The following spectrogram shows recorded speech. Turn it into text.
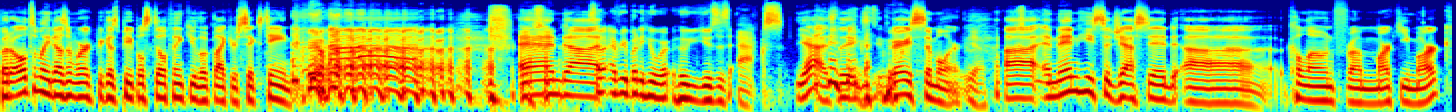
but ultimately doesn't work because people still think you look like you're 16. and uh, so, everybody who who uses Axe. yeah, it's the, ex- very similar. Yeah. Uh, and then he suggested uh, cologne from Marky Mark.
